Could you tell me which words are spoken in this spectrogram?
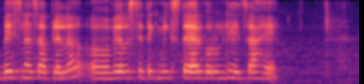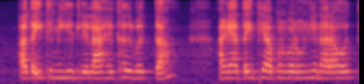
बेसनाचं आपल्याला व्यवस्थित एक मिक्स तयार करून घ्यायचं आहे. आता इथे मी घेतलेला आहे खलबत्ता. आणि आता इथे आपण बनवून घेणार आहोत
